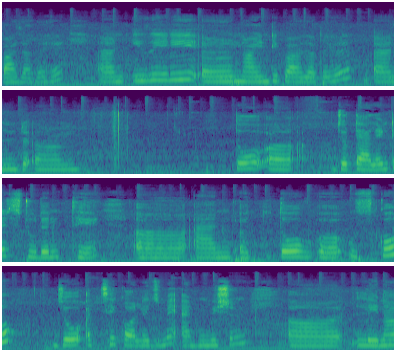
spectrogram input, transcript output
पा जाते हैं एंड इजीली नाइन्टी पा जाते हैं एंड तो जो टैलेंटेड स्टूडेंट थे एंड तो उसको जो अच्छे कॉलेज में एडमिशन लेना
